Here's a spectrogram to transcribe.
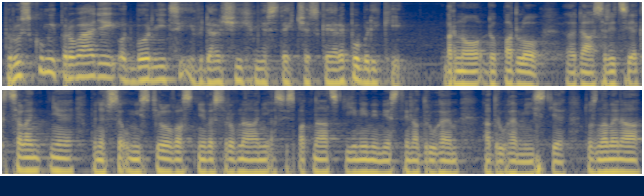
Průzkumy provádějí odborníci i v dalších městech České republiky. Brno dopadlo, eh, dá se říci, excelentně, poněvadž se umístilo vlastně ve srovnání asi s 15 jinými městy na druhém, na druhém místě. To znamená,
